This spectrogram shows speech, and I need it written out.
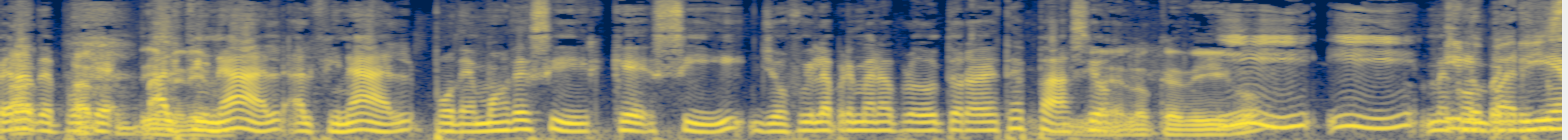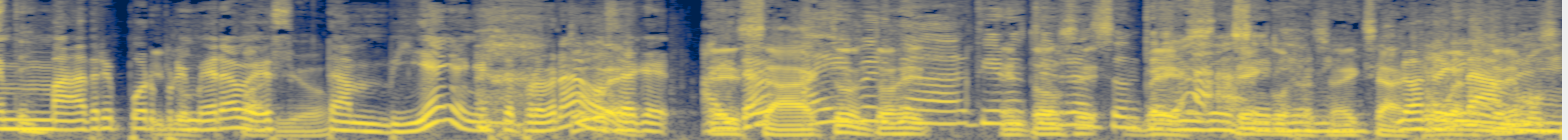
espérate, ah, ah, porque dime, al dime. final, al final podemos decir que sí, yo fui la primera productora de este espacio Es lo que digo. y, y me Y convertí en madre por Y primera vez también en este programa, o sea que. Exacto, Ay, entonces, entonces razón, ves, tengo razón, exacto. Lo arreglamos.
